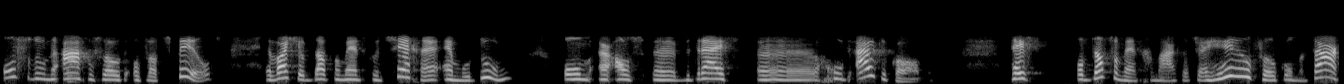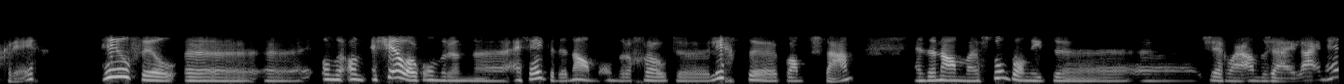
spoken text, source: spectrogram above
onvoldoende aangesloten op wat speelt. En wat je op dat moment kunt zeggen en moet doen om er als uh, bedrijf uh, goed uit te komen. Het heeft op dat moment gemaakt dat zij heel veel commentaar kreeg. Heel veel, onder, on, en Shell ook onder een, en zeker de NAM, onder een groot licht kwam te staan. En de NAM stond al niet uh, zeg maar aan de zijlijn. Hè?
